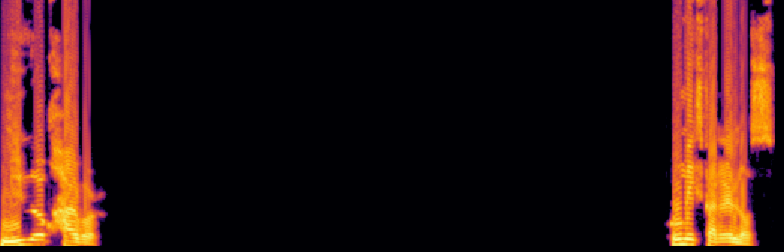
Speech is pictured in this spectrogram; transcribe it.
New York Harbor Who makes federal laws?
